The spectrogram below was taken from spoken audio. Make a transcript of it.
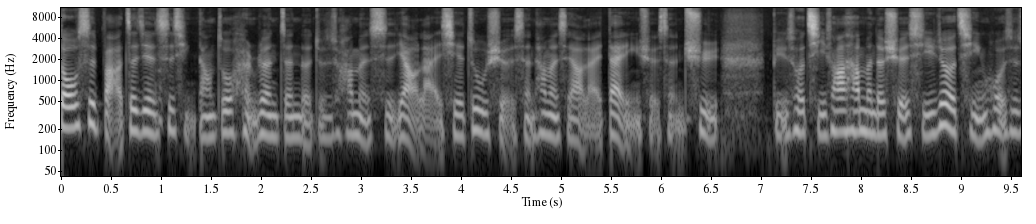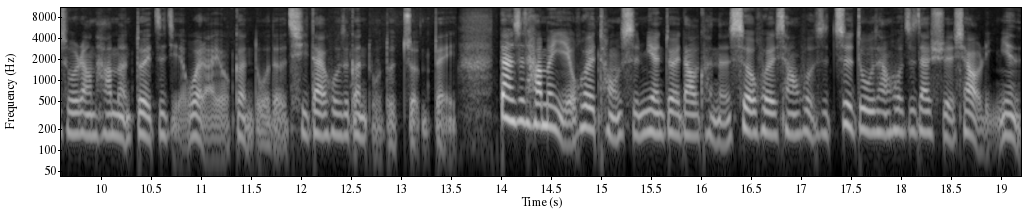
都是把这件事情当做很认真的，就是他们是要来协助学生，他们是要来带领学生去。比如说启发他们的学习热情，或者是说让他们对自己的未来有更多的期待，或是更多的准备。但是他们也会同时面对到可能社会上，或者是制度上，或者是在学校里面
